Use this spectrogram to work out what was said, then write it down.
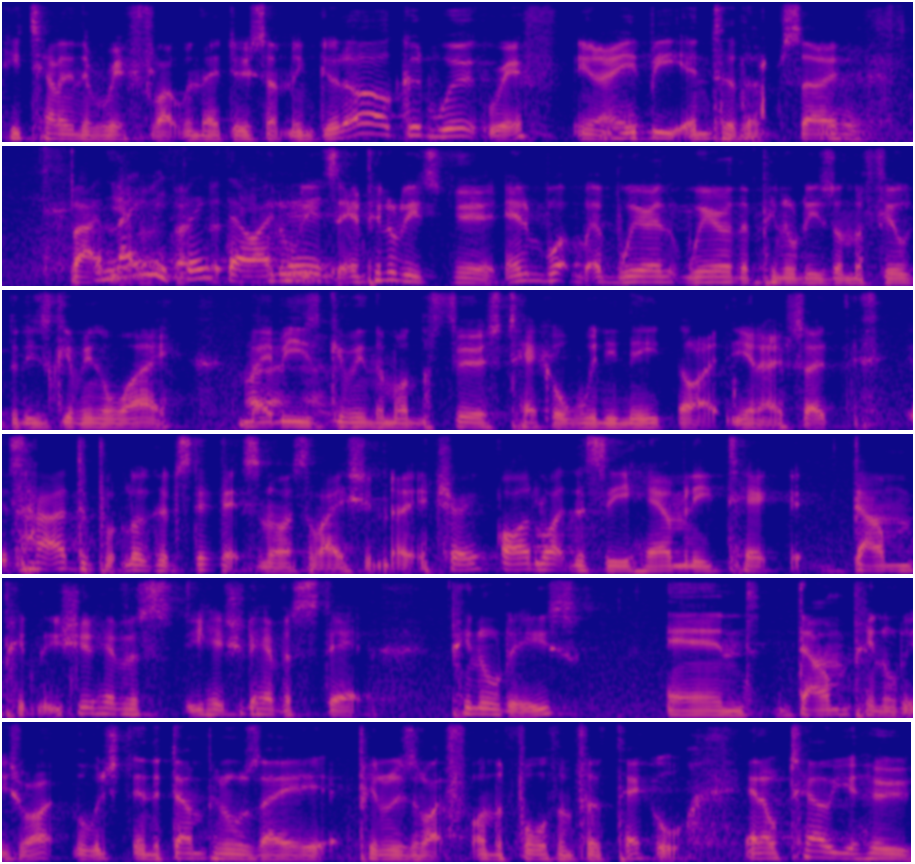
he telling the ref like when they do something good. Oh, good work, ref. You know, he'd be into them. So. Mm. But It made know, me think, the though, I penalties, heard- and penalties hurt. And what, where where are the penalties on the field that he's giving away? Maybe he's giving them on the first tackle when he need, like you know. So it's hard to put look at stats in isolation. True. I'd like to see how many tech, dumb penalties. You should have a s- you should have a stat penalties and dumb penalties, right? Which and the dumb penalties are penalties are like on the fourth and fifth tackle, and I'll tell you who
